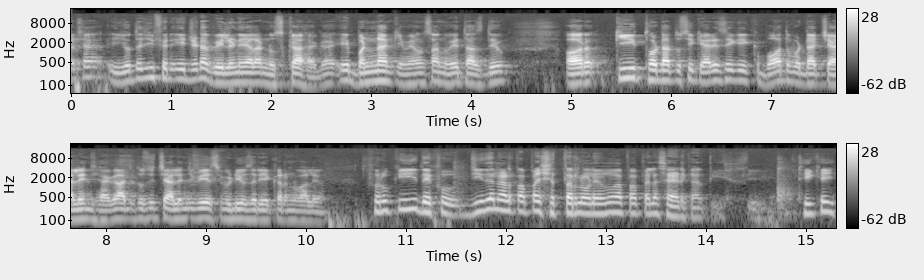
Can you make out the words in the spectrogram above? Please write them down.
ਅੱਛਾ ਯੋਧਾ ਜੀ ਫਿਰ ਇਹ ਜਿਹੜਾ ਵੇਲਣੇ ਵਾਲਾ ਨੁਸਖਾ ਹੈਗਾ ਇਹ ਬੰਨਣਾ ਕਿਵੇਂ ਹੁਣ ਸਾਨੂੰ ਇਹ ਦੱਸ ਦਿਓ। ਔਰ ਕੀ ਤੁਹਾਡਾ ਤੁਸੀਂ ਕਹਿ ਰਹੇ ਸੀ ਕਿ ਇੱਕ ਬਹੁਤ ਵੱਡਾ ਚੈਲੰਜ ਹੈਗਾ ਅੱਜ ਤੁਸੀਂ ਚੈਲੰਜ ਵੀ ਇਸ ਵੀਡੀਓ ਜ਼ਰੀਏ ਕਰਨ ਵਾਲੇ ਹੋ। ਫਰੂਕੀ ਦੇਖੋ ਜਿਹਦੇ ਨਾਲ ਤਾਂ ਆਪਾਂ ਛਿੱਤਰ ਲਾਉਣੇ ਉਹਨੂੰ ਆਪਾਂ ਪਹਿਲਾਂ ਸਾਈਡ ਕਰ ਦਈਏ। ਠੀਕ ਹੈ ਜੀ?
